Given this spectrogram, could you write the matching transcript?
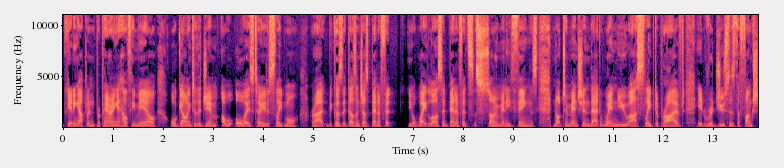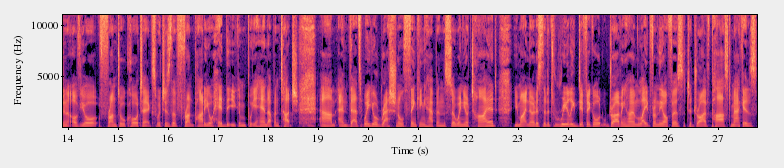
getting up and preparing a healthy meal, or going to the gym, I will always tell you to sleep more, right? Because it doesn't just benefit your weight loss, it benefits so many things. Not to mention that when you are sleep deprived, it reduces the function of your frontal cortex, which is the front part of your head that you can put your hand up and touch. Um, and that's where your rational thinking happens. So when you're tired, you might notice that it's really difficult driving home late from the office to drive past Macca's.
